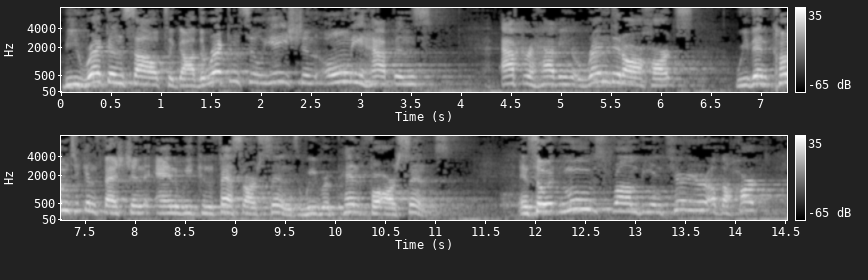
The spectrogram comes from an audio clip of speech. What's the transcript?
Be reconciled to God. The reconciliation only happens after having rendered our hearts. We then come to confession and we confess our sins. We repent for our sins. And so it moves from the interior of the heart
